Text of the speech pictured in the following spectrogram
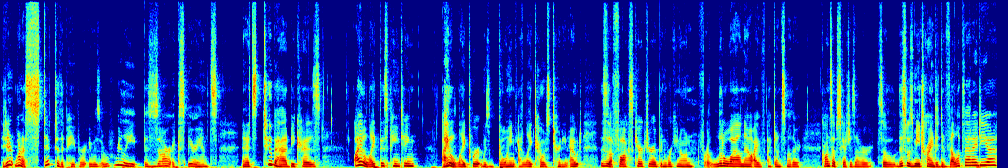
they didn't want to stick to the paper. It was a really bizarre experience. And it's too bad because I like this painting. I liked where it was going. I liked how it was turning out. This is a Fox character I've been working on for a little while now. I've, I've done some other concept sketches of her. So this was me trying to develop that idea.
